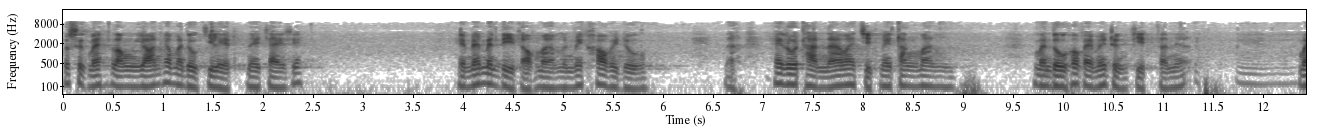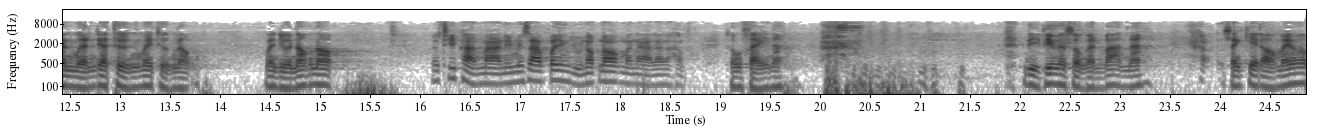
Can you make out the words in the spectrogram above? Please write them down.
รู้สึกไหมลองย้อนเข้ามาดูกิเลสในใจสิเห็นไหมมันดีดออกมา มันไม่เข้าไปดูนะให้รู้ทันนะว่าจิตไม่ตั้งมั่น มันดูเข้าไปไม่ถึงจิตตอนเนี้ยมันเหมือนจะถึงไม่ถึงหรอก มันอยู่นอกๆแล้วที่ผ่านมานี่ไม่ทราบก็ยังอยู่นอกๆมานานแล้วนะครับ สงสัยนะ ดีที่มาส่งกันบ้านนะสังเกตออกไหมว่า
